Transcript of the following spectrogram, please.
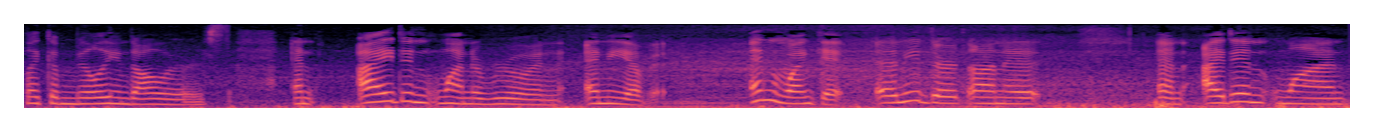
like a million dollars. And I didn't want to ruin any of it. I didn't want to get any dirt on it. And I didn't want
